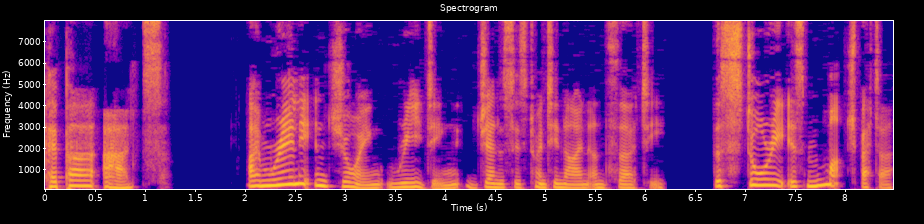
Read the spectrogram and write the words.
Pippa adds, I'm really enjoying reading Genesis 29 and 30. The story is much better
